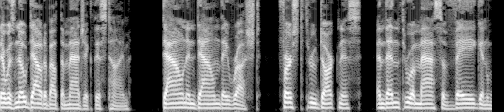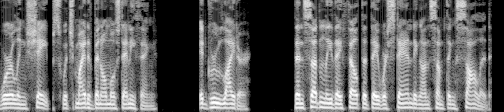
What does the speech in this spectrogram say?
There was no doubt about the magic this time. Down and down they rushed, first through darkness, and then through a mass of vague and whirling shapes which might have been almost anything. It grew lighter. Then suddenly they felt that they were standing on something solid.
